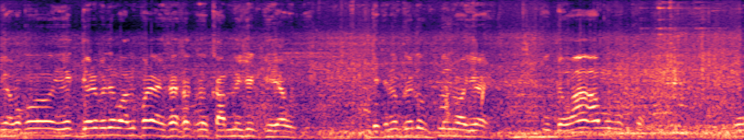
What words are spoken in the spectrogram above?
अभी हमको एक डेढ़ बजे मालूम पड़ा ऐसा ऐसा काम में से गिरा होती देखने गए तो उसमें नौया है। तो दवा हम वो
